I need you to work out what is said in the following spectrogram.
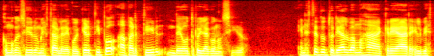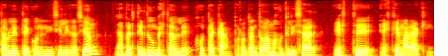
cómo conseguir un biestable de cualquier tipo a partir de otro ya conocido. En este tutorial vamos a crear el biestable T con inicialización a partir de un biestable JK, por lo tanto vamos a utilizar este esquema de aquí.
